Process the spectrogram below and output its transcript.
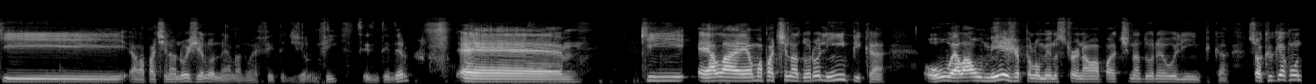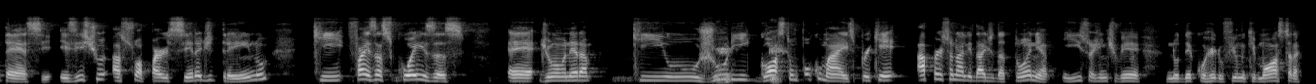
que ela patina no gelo, né? Ela não é feita de gelo, enfim, vocês entenderam? É... Que ela é uma patinadora olímpica, ou ela almeja pelo menos tornar uma patinadora olímpica. Só que o que acontece? Existe a sua parceira de treino que faz as coisas é, de uma maneira que o júri gosta um pouco mais, porque a personalidade da Tônia, e isso a gente vê no decorrer do filme que mostra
